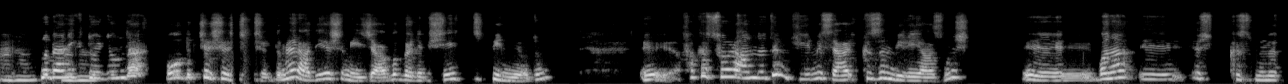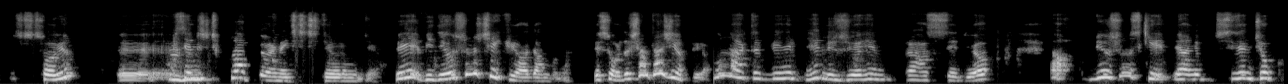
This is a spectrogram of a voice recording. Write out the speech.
Hı hı. Bunu ben hı hı. ilk duyduğumda oldukça şaşırdım. Herhalde yaşım icabı böyle bir şey hiç bilmiyordum. E, fakat sonra anladım ki mesela kızım biri yazmış. E, bana e, üst kısmını soyun e, seni çıplak görmek istiyorum diyor. Ve videosunu çekiyor adam bunu. Ve sonra da şantaj yapıyor. Bunlar tabii beni hem üzüyor hem rahatsız ediyor. Ya, diyorsunuz ki yani sizin çok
